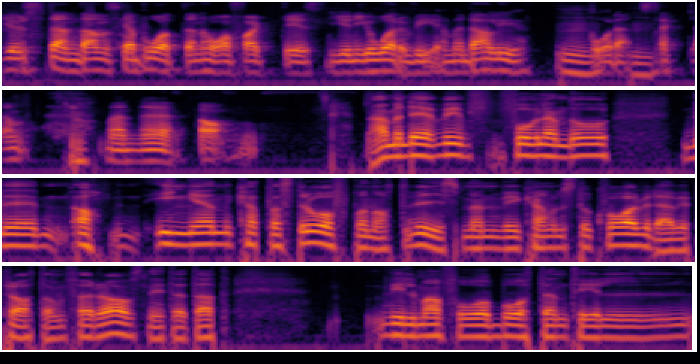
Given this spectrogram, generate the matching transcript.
just den danska båten har faktiskt junior-VM-medalj mm, på den mm. sträckan. Men eh, ja. Nej men det, vi får väl ändå det, ja, ingen katastrof på något vis men vi kan väl stå kvar vid det vi pratade om förra avsnittet att vill man få båten till,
